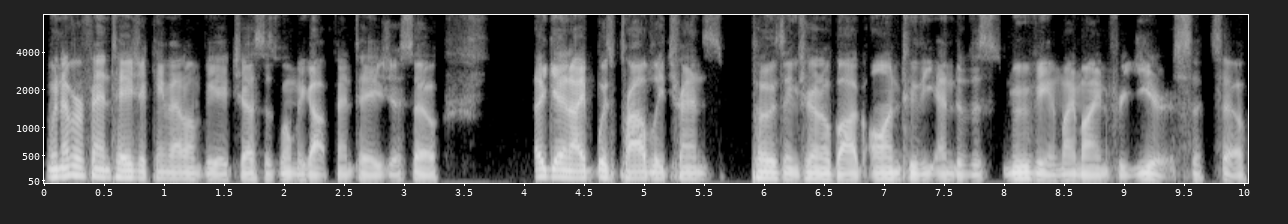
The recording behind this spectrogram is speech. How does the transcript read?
whenever Fantasia came out on VHS is when we got Fantasia. So again, I was probably transposing Chernobog onto the end of this movie in my mind for years. So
